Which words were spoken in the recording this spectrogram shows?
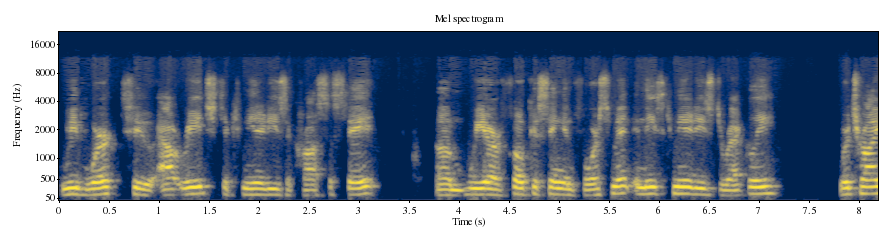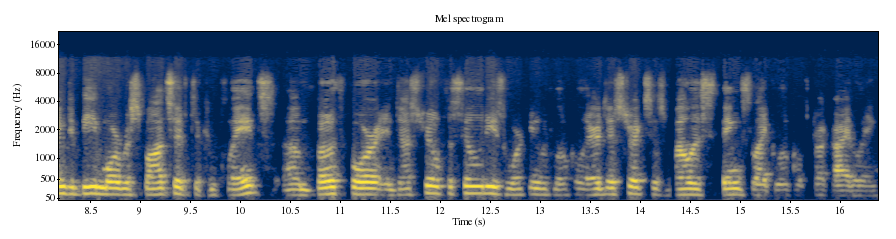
we've worked to outreach to communities across the state. Um, we are focusing enforcement in these communities directly. We're trying to be more responsive to complaints, um, both for industrial facilities working with local air districts, as well as things like local truck idling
